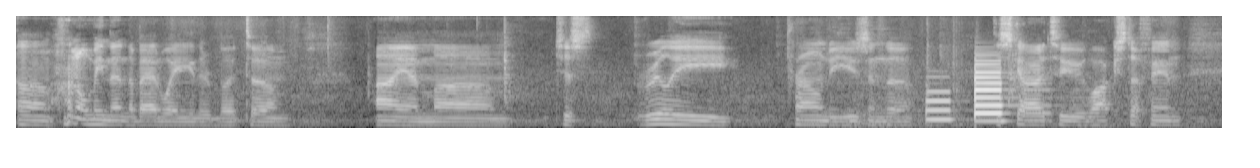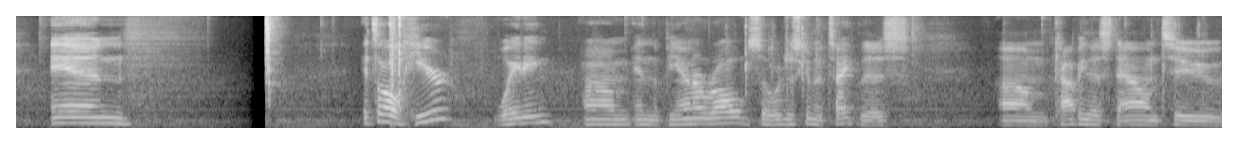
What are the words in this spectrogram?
Um, I don't mean that in a bad way either, but um, I am um, just really prone to using the this guy to lock stuff in, and it's all here waiting um, in the piano roll. So we're just gonna take this, um, copy this down to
